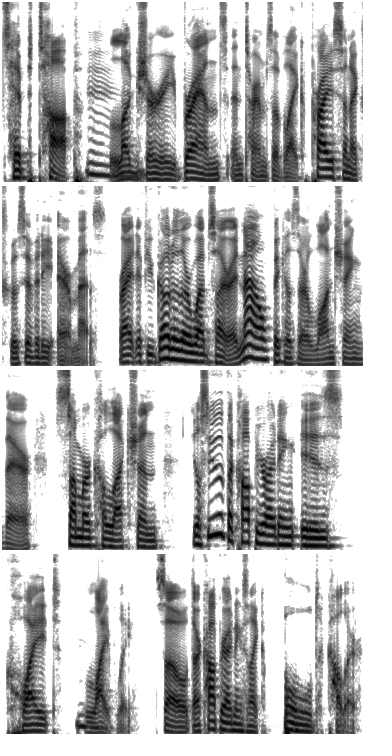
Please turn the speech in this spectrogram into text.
tip top mm. luxury brands in terms of like price and exclusivity Hermes, right? If you go to their website right now, because they're launching their summer collection, you'll see that the copywriting is quite mm. lively. So their copywriting is like bold color.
